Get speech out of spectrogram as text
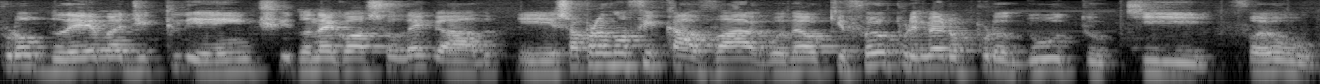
problema de cliente do negócio legado. E só para não ficar vago, né, o que foi o primeiro produto que foi o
